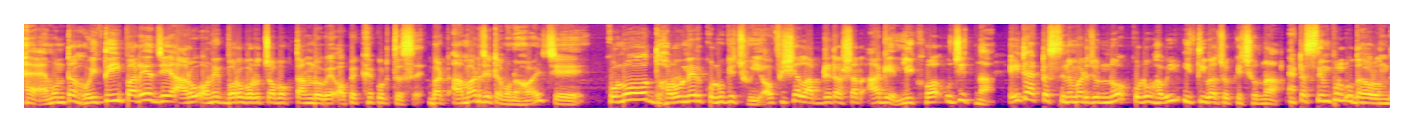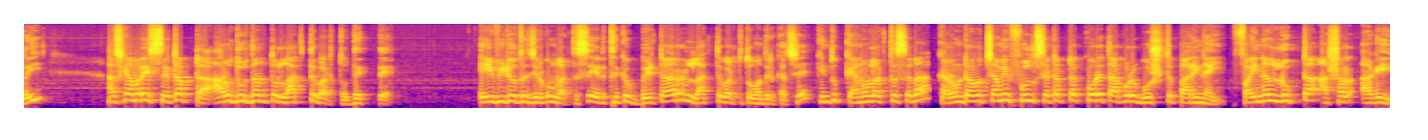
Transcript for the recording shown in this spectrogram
হ্যাঁ এমনটা হইতেই পারে যে আরও অনেক বড় বড় চমক তাণ্ডবে অপেক্ষা করতেছে। বাট আমার যেটা মনে হয় যে কোনো ধরনের কোনো কিছুই অফিসিয়াল আপডেট আসার আগে লিক হওয়া উচিত না। এটা একটা সিনেমার জন্য কোনোভাবেই ইতিবাচক কিছু না। একটা সিম্পল উদাহরণ দিই। আজকে আমার এই সেট আপটা আরও দুর্দান্ত লাগতে পারতো দেখতে। এই ভিডিওতে যেরকম লাগতেছে, এর থেকেও বেটার লাগতে পারতো তোমাদের কাছে, কিন্তু কেন লাগতেছে না? কারণটা হচ্ছে আমি ফুল সেট করে তারপরে বসতে পারি নাই। ফাইনাল লুকটা আসার আগেই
